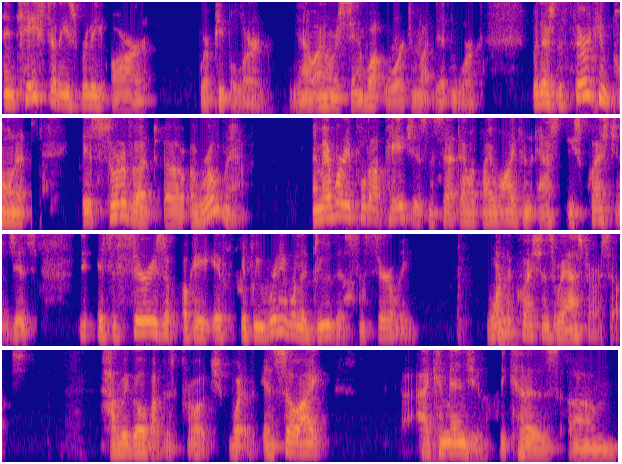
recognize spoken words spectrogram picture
and case studies really are where people learn. You know, I understand what worked and what didn't work. But there's the third component. It's sort of a, a, a roadmap. I mean, I've already pulled out pages and sat down with my wife and asked these questions. It's it's a series of okay, if if we really want to do this sincerely, what are the questions we asked ourselves? how do we go about this approach? What, and so I, I commend you because um,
